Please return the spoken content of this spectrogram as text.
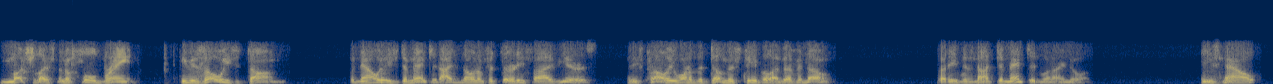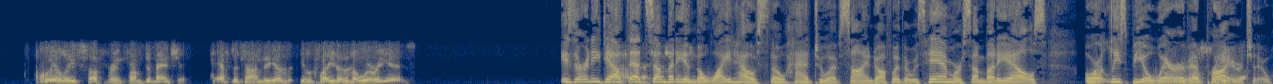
much less than a full brain. He was always dumb, but now he's demented. I've known him for 35 years, and he's probably one of the dumbest people I've ever known. But he was not demented when I knew him. He's now clearly suffering from dementia. Half the time, he, he looks like he doesn't know where he is. Is there any doubt that somebody in the White House, though, had to have signed off, whether it was him or somebody else, or at least be aware of it prior to?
